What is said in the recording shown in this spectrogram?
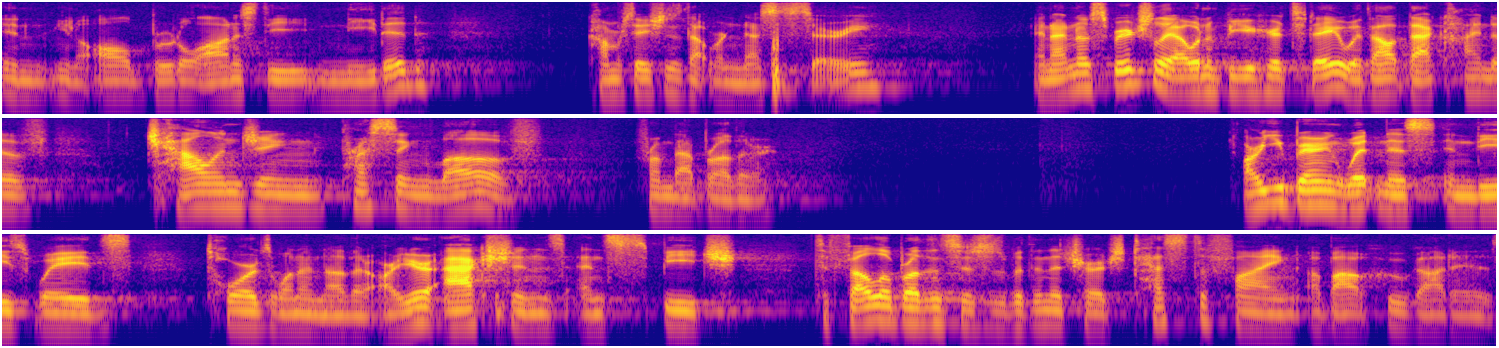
in you know, all brutal honesty, needed. Conversations that were necessary. And I know spiritually I wouldn't be here today without that kind of challenging, pressing love from that brother. Are you bearing witness in these ways towards one another? Are your actions and speech to fellow brothers and sisters within the church testifying about who God is?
